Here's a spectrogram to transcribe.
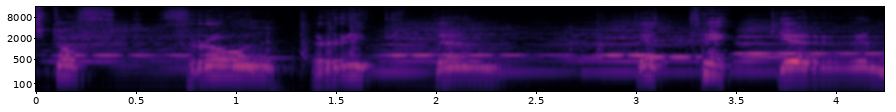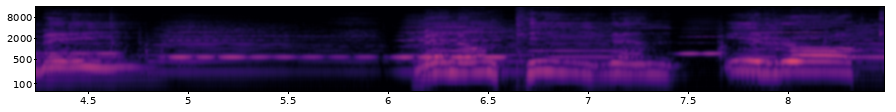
Stoft från rykten, det täcker mig. Men om pilen är rak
